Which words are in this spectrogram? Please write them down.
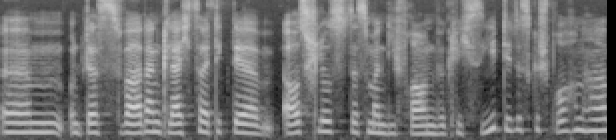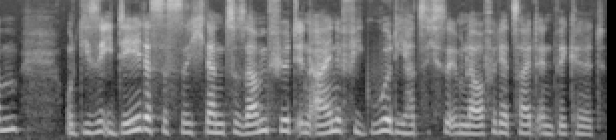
Ähm, und das war dann gleichzeitig der Ausschluss, dass man die Frauen wirklich sieht, die das gesprochen haben. Und diese Idee, dass es sich dann zusammenführt in eine Figur, die hat sich so im Laufe der Zeit entwickelt.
